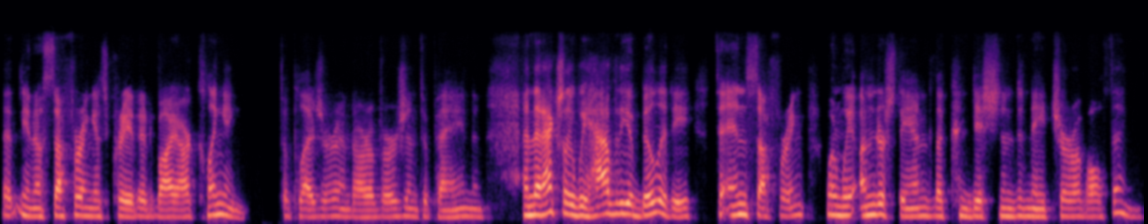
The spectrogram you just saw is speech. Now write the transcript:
that, you know, suffering is created by our clinging to pleasure and our aversion to pain. And and that actually we have the ability to end suffering when we understand the conditioned nature of all things.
